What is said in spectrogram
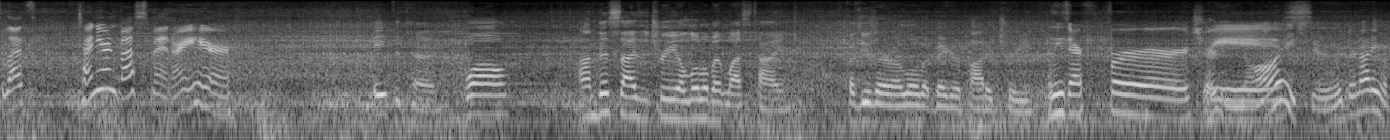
so that's 10 year investment right here. 8 to 10. Well, on this size of tree, a little bit less time. Because these are a little bit bigger potted tree. And these are fir trees. They're nice, dude. They're not even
